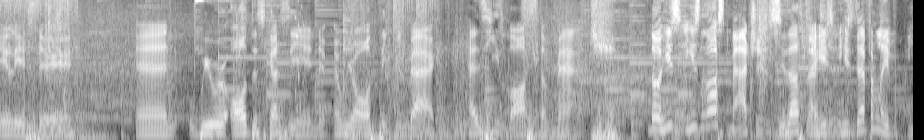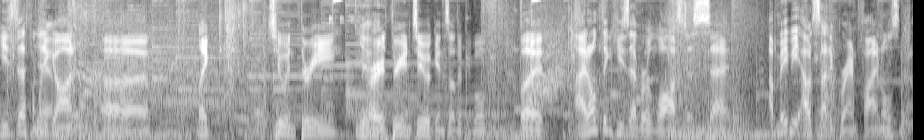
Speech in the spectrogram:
Alias Theory, and we were all discussing, and we were all thinking back: Has he lost a match? No, he's he's lost matches. He's lost Uh, He's, he's definitely he's definitely Yeah. gone uh, like two and three Yeah. or three and two against other people, but I don't think he's ever lost a set. Uh, maybe outside of grand finals, no.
